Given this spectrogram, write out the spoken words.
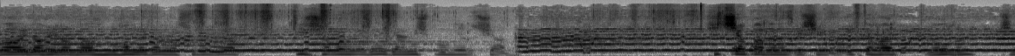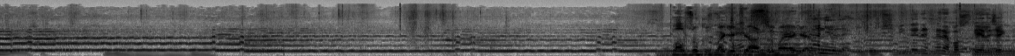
La ilahe illallah Muhammeden Resulullah. Bir şamanın evine gelmiş bulunuyoruz şu an. Hiç yapmadığınız bir şey bu. Defa ne oldu? Bir şey görüyorsun. Plavzo Kuzmagek'i andırmaya geldi. Bir denesene bak gelecek mi?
